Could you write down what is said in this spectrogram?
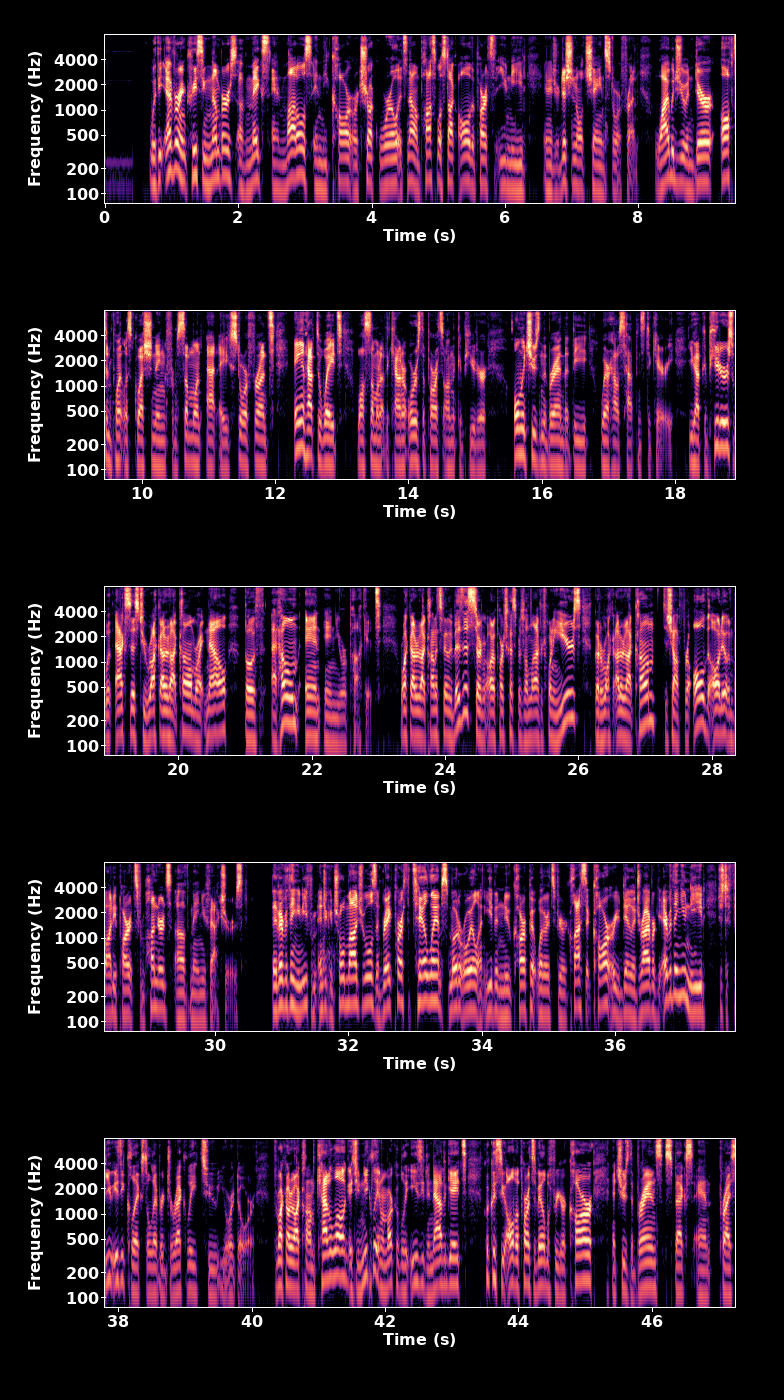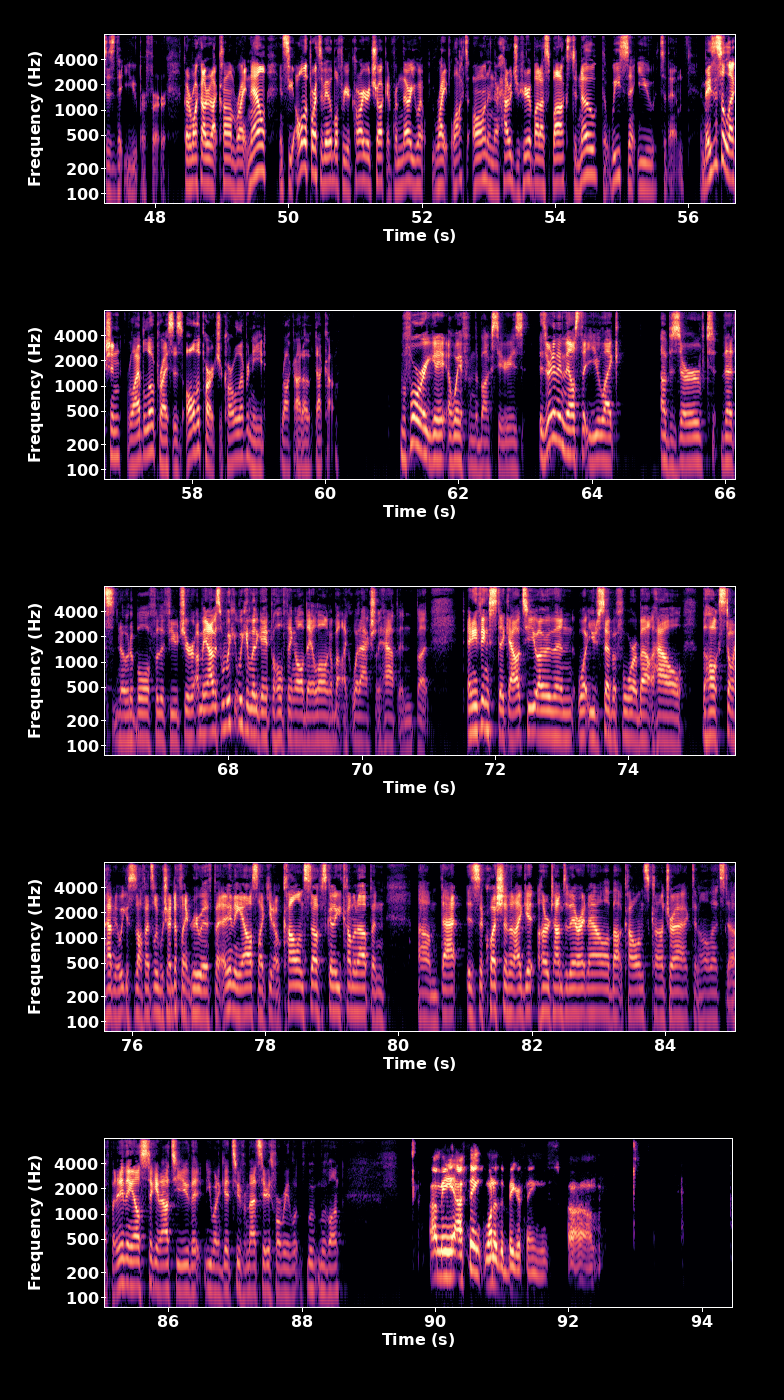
With the ever increasing numbers of makes and models in the car or truck world, it's now impossible to stock all the parts that you need in a traditional chain storefront. Why would you endure often pointless questioning from someone at a storefront and have to wait while someone at the counter orders the parts on the computer, only choosing the brand that the warehouse happens to carry? You have computers with access to rockauto.com right now, both at home and in your pocket. RockAuto.com is family business, serving auto parts customers online for 20 years. Go to RockAuto.com to shop for all the audio and body parts from hundreds of manufacturers. They have everything you need from engine control modules and brake parts to tail lamps, motor oil, and even new carpet. Whether it's for your classic car or your daily driver, get everything you need, just a few easy clicks delivered directly to your door. The RockAuto.com catalog is uniquely and remarkably easy to navigate. Quickly see all the parts available for your car and choose the brands, specs, and prices that you prefer. Go to RockAuto.com right now and see all the parts available for your car, your truck, and from there you went right locked on in their How Did You Hear About Us box to know that we sent you to them. Amazing selection, reliable low prices, all the parts your car will ever need. RockAuto.com. Before we get away from the Buck series, is there anything else that you like observed that's notable for the future? I mean, obviously we can, we can litigate the whole thing all day long about like what actually happened, but anything stick out to you other than what you said before about how the Hawks don't have any weaknesses offensively, which I definitely agree with. But anything else like you know, Collins stuff is going to be coming up, and um, that is a question that I get hundred times a day right now about Collins' contract and all that stuff. But anything else sticking out to you that you want to get to from that series before we move on? I mean, I think one of the bigger things, um,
